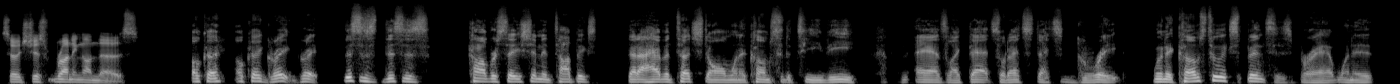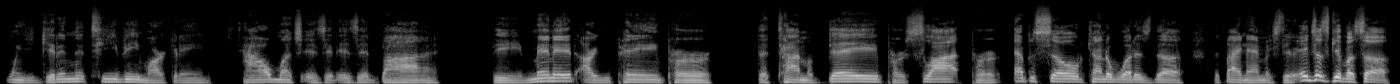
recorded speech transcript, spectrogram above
So it's just running on those. Okay. Okay, great, great. This is this is conversation and topics that I haven't touched on when it comes to the TV and ads like that. So that's that's great. When it comes to expenses, Brad, when it when you get into TV marketing, how much is it? Is it by the minute? Are you paying per the time of day, per slot, per episode? Kind of what is the the dynamics there? And just give us a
